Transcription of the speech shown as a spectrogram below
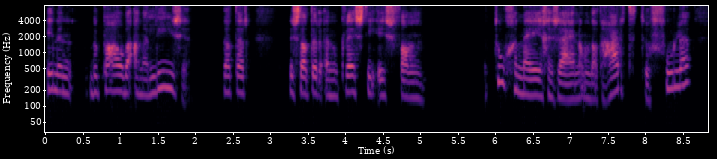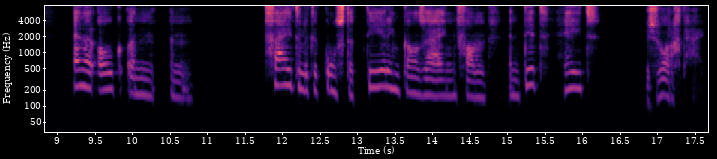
in een bepaalde analyse. Dat er, dus dat er een kwestie is van toegenegen zijn om dat hart te voelen. En er ook een, een feitelijke constatering kan zijn van, en dit heet bezorgdheid.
